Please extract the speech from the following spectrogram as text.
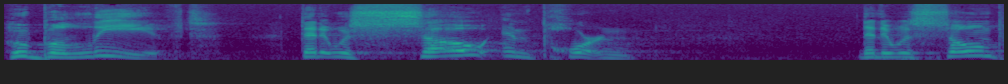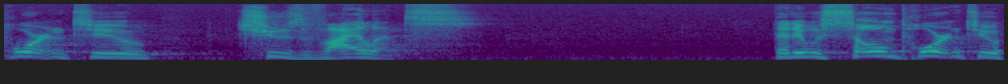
who believed that it was so important, that it was so important to choose violence, that it was so important to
